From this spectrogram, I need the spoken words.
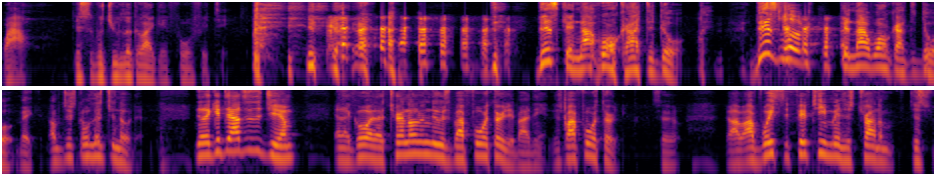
wow, this is what you look like at four fifteen. this cannot walk out the door. this look cannot walk out the door, Megan. I'm just gonna let you know that. Then I get down to the gym and I go and I turn on the news by 4:30 by then. It's by 4:30. So I've wasted 15 minutes trying to just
